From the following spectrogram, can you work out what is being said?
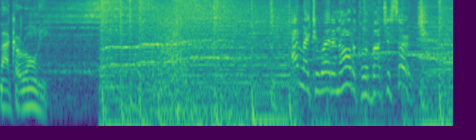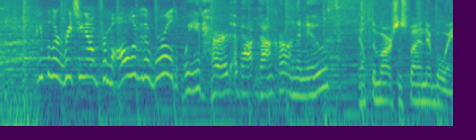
Macaroni. Like to write an article about your search. People are reaching out from all over the world. We had heard about Gonker on the news. Help the Marshalls find their boy.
